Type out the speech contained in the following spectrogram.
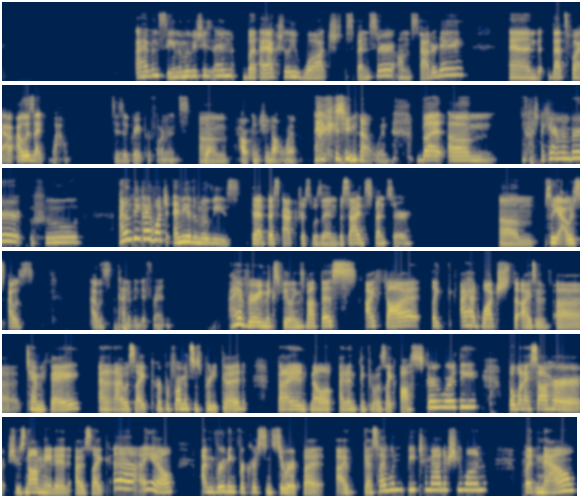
I haven't seen the movie she's in, but I actually watched Spencer on Saturday. And that's why I, I was like, wow, this is a great performance. Yeah. Um how can she not win? How can she not win? But um gosh, I can't remember who I don't think I'd watch any of the movies that Best Actress was in besides Spencer. Um, so yeah, I was I was I was kind of indifferent. I have very mixed feelings about this. I thought like I had watched The Eyes of uh, Tammy Faye and I was like her performance was pretty good, but I didn't know I didn't think it was like Oscar worthy. But when I saw her she was nominated, I was like, eh, you know, I'm rooting for Kristen Stewart, but I guess I wouldn't be too mad if she won. But now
